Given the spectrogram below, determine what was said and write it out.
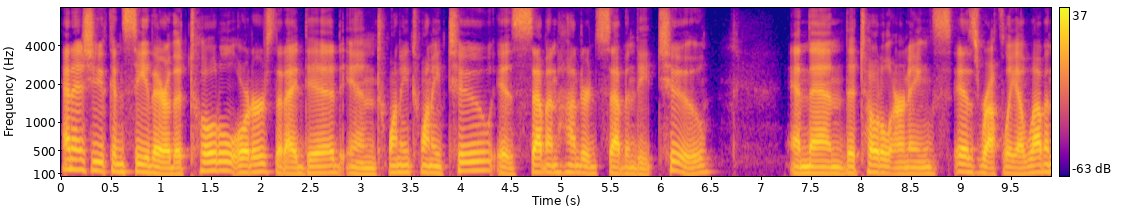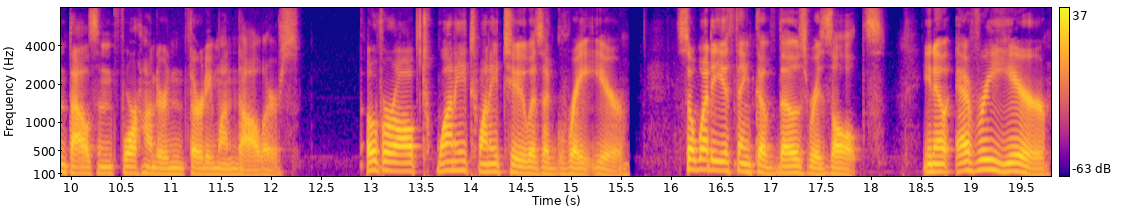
And as you can see there, the total orders that I did in 2022 is 772. And then the total earnings is roughly $11,431. Overall, 2022 was a great year. So what do you think of those results? You know, every year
